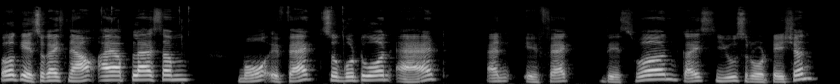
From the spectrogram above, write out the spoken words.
Okay, so guys, now I apply some more effect. So go to on add and effect this one. Guys, use rotation.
